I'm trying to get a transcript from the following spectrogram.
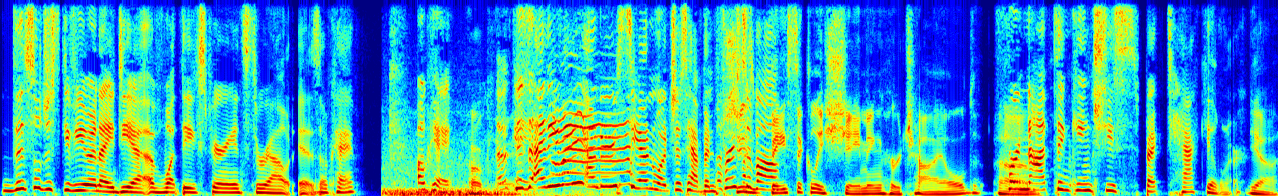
this will just give you an idea of what the experience throughout is, okay? Okay. okay. Does anybody understand what just happened? First She's of all, She's basically shaming her child for um, not thinking she's spectacular. Yeah,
